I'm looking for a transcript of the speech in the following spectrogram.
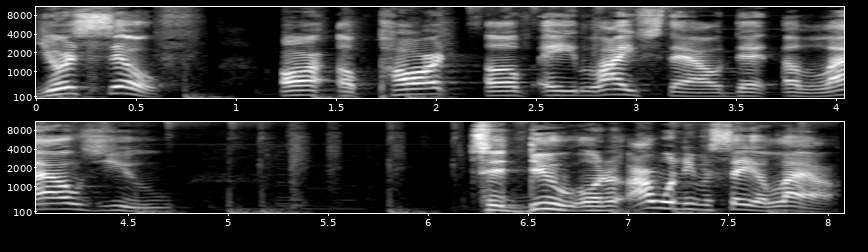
yourself are a part of a lifestyle that allows you to do, or I wouldn't even say allow,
